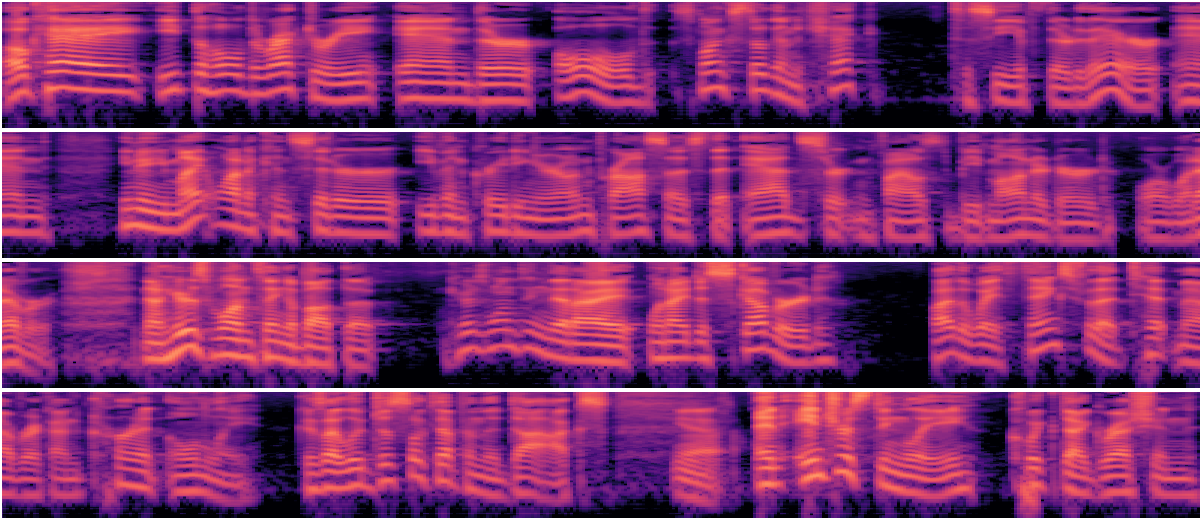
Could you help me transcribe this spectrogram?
okay, eat the whole directory, and they're old, Splunk's still going to check to see if they're there. And you know, you might want to consider even creating your own process that adds certain files to be monitored or whatever. Now, here's one thing about the. Here's one thing that I when I discovered. By the way, thanks for that tip, Maverick, on current only because I just looked up in the docs. yeah And interestingly, quick digression.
